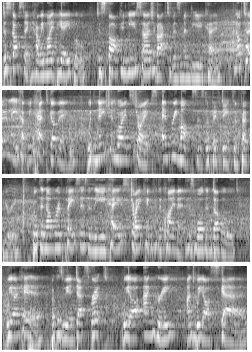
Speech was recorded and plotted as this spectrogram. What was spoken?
discussing how we might be able to spark a new surge of activism in the UK. Not only have we kept going with nationwide strikes every month since the 15th of February, but the number of places in the UK striking for the climate has more than doubled. We are here because we are desperate, we are angry, and we are scared.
